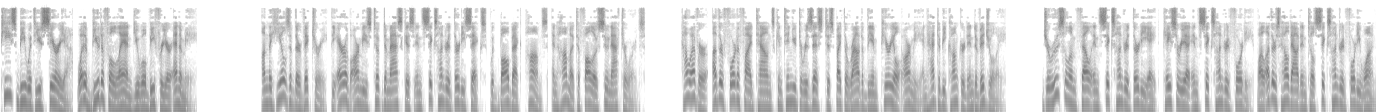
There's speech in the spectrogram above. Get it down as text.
"'Peace be with you Syria, what a beautiful land you will be for your enemy.' On the heels of their victory, the Arab armies took Damascus in 636, with Baalbek, Homs, and Hama to follow soon afterwards. However, other fortified towns continued to resist despite the rout of the imperial army and had to be conquered individually. Jerusalem fell in 638, Caesarea in 640, while others held out until 641.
